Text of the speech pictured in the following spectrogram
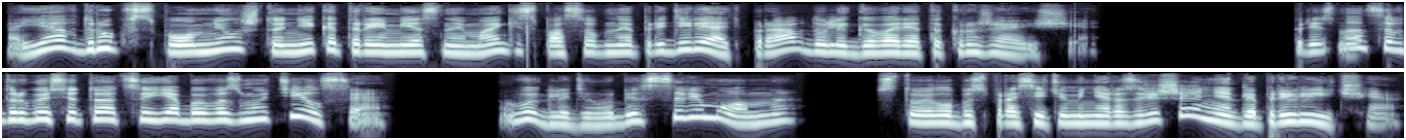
А я вдруг вспомнил, что некоторые местные маги способны определять, правду ли говорят окружающие. Признаться, в другой ситуации я бы возмутился. Выглядело бесцеремонно. Стоило бы спросить у меня разрешения для приличия.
